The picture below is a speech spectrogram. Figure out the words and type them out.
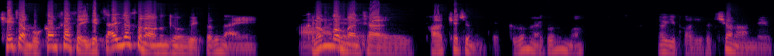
케이지가 못 감싸서 이게 잘려서 나오는 경우도 있거든, 아예. 아, 그런 것만 네네. 잘 파악해주면 돼. 그거 말고는 뭐, 여기 봐, 이거 튀어나왔네, 여기.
